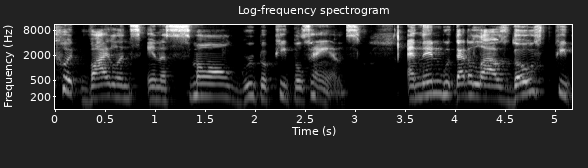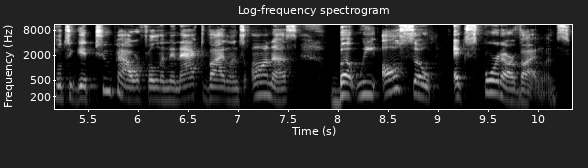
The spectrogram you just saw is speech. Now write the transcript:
put violence in a small group of people's hands. And then that allows those people to get too powerful and enact violence on us. But we also export our violence.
